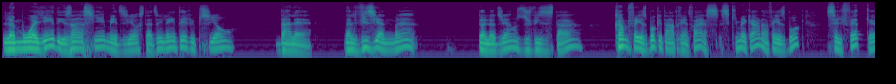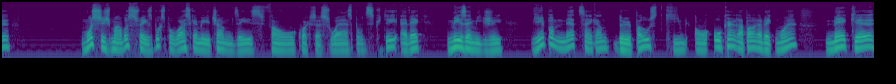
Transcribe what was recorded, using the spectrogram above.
le moyen des anciens médias, c'est-à-dire l'interruption dans, dans le visionnement de l'audience du visiteur, comme Facebook est en train de faire. Ce qui m'écœure dans Facebook, c'est le fait que moi, si je m'en vais sur Facebook, c'est pour voir ce que mes chums disent, font, quoi que ce soit. C'est pour discuter avec mes amis que j'ai. Viens pas me mettre 52 posts qui ont aucun rapport avec moi, mais que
